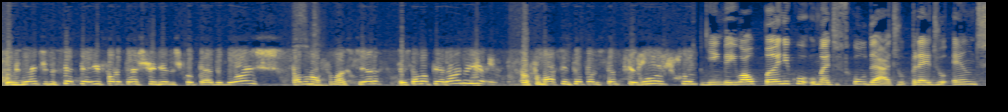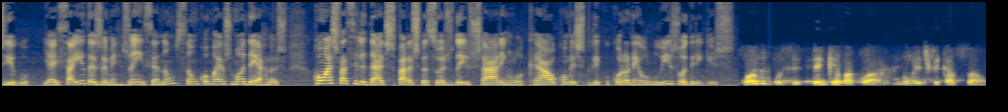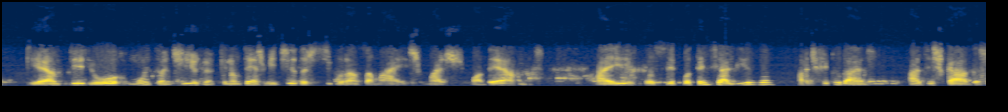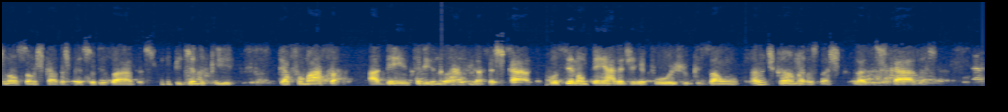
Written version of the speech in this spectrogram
Os doentes do CTI foram transferidos para o prédio 2, estava uma fumaceira. Eles estavam operando e a fumaça entrou pelo centro cirúrgico. E em meio ao pânico, uma dificuldade. O prédio é antigo e as saídas de emergência não são como as modernas, com as facilidades para as pessoas deixarem o local, como explica o coronel Luiz Rodrigues. Quando você tem que evacuar numa edificação que é anterior, muito antiga, que não tem as medidas de segurança mais, mais modernas, aí você potencializa a dificuldade. As escadas não são escadas pressurizadas, impedindo que, que a fumaça adentre nessa escada. Você não tem áreas de refúgio, que são antecâmaras das, das escadas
